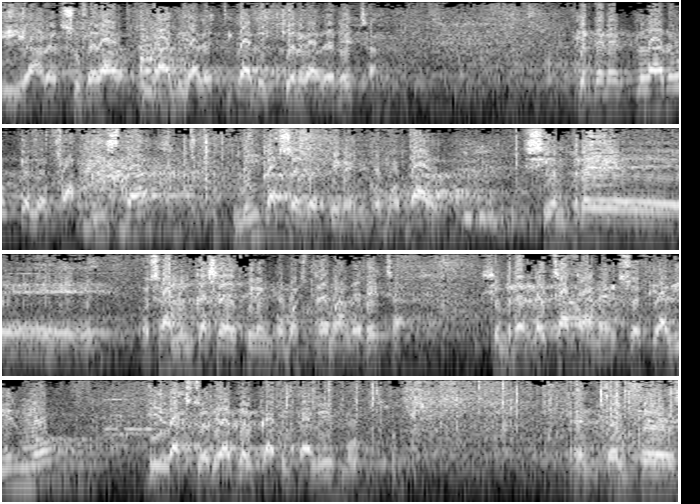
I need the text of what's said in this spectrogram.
y haber superado la dialéctica de izquierda a derecha. Que tener claro que los fascistas nunca se definen como tal, siempre, o sea, nunca se definen como extrema derecha, siempre rechazan el socialismo y las teorías del capitalismo. Entonces,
